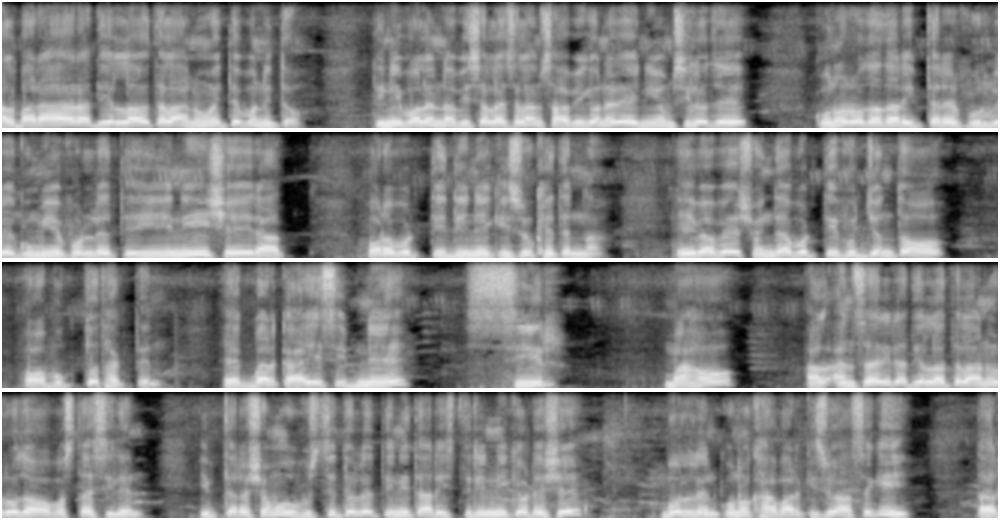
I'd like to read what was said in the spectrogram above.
আল বারার আদি আল্লাহ তালা আনু হইতে বর্ণিত। তিনি বলেন, নবী সাল্লাহ সাল্লাম সাহাবিগণের এই নিয়ম ছিল যে, কোনো রোজাদার ইফতারের পূর্বে ঘুমিয়ে পড়লে তিনি সেই রাত পরবর্তী দিনে কিছু খেতেন না। এইভাবে সন্ধ্যাবর্তী পর্যন্ত অভুক্ত থাকতেন। একবার কাইস ইবনে সির মাহ আল আনসারি রাদি আল্লাহ তালু রোজা অবস্থায় ছিলেন। ইফতারের সময় উপস্থিত হলে তিনি তার স্ত্রীর নিকট এসে বললেন, কোনো খাবার কিছু আছে কি? তার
